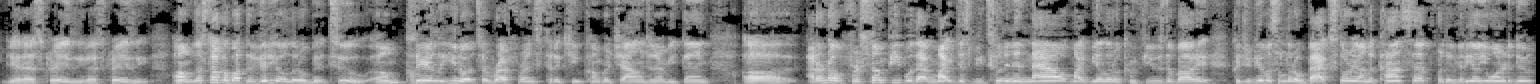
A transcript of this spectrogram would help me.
Yeah, that's crazy. That's crazy. Um, let's talk about the video a little bit too. Um, clearly, you know, it's a reference to the cucumber challenge and everything. Uh, I don't know. For some people that might just be tuning in now, might be a little confused about it. Could you give us a little backstory on the concept for the video you wanted to do?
